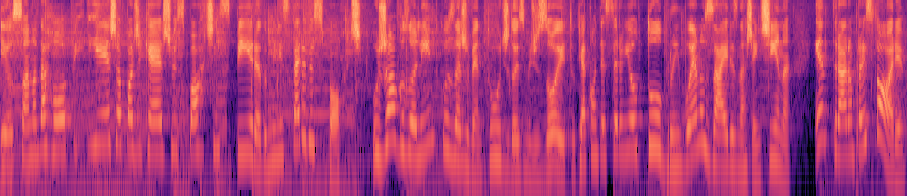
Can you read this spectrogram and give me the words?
Eu sou a Nanda Hope e este é o podcast O Esporte Inspira, do Ministério do Esporte. Os Jogos Olímpicos da Juventude 2018, que aconteceram em outubro em Buenos Aires, na Argentina, entraram para a história.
